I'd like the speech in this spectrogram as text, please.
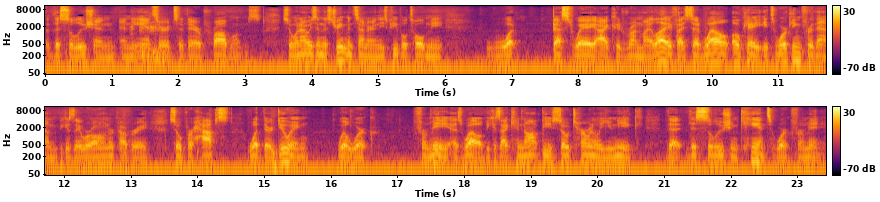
the solution and the answer to their problems. So when I was in this treatment center and these people told me what best way I could run my life, I said, well, okay, it's working for them because they were all in recovery. So perhaps what they're doing will work for me as well because I cannot be so terminally unique that this solution can't work for me.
